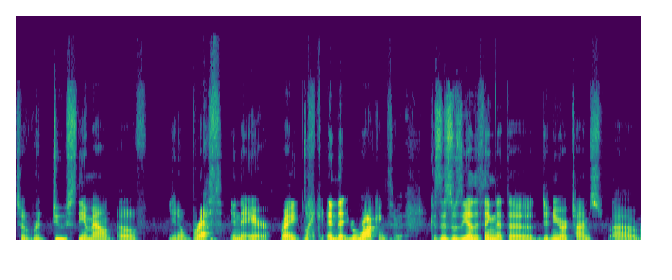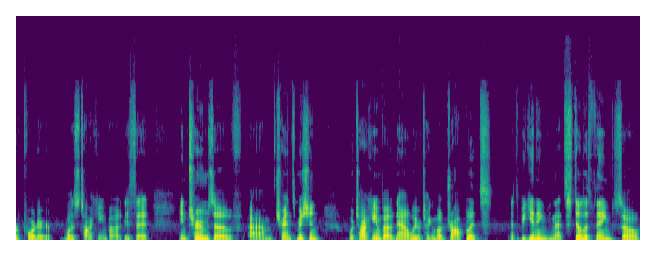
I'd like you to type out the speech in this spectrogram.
to reduce the amount of, you know, breath in the air, right? Like, and that you're walking through. Because this was the other thing that the, the New York Times uh, reporter was talking about is that in terms of um, transmission, we're talking about now, we were talking about droplets at the beginning, and that's still a thing. So,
